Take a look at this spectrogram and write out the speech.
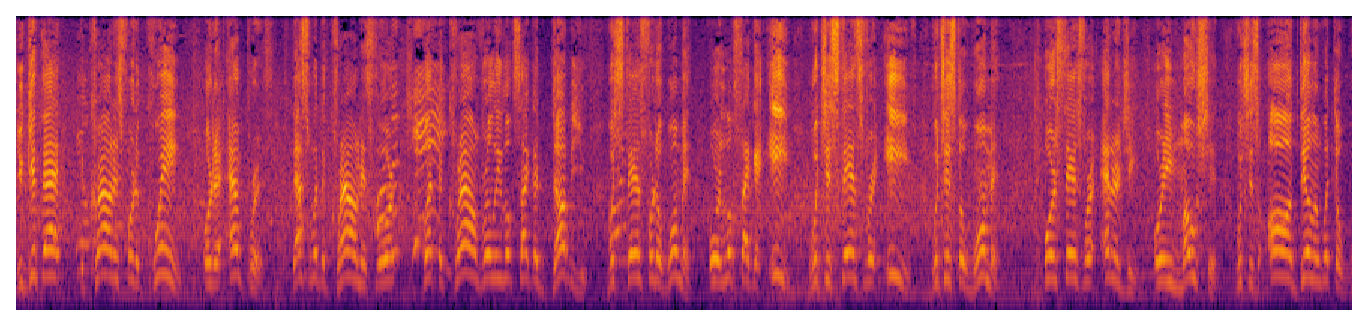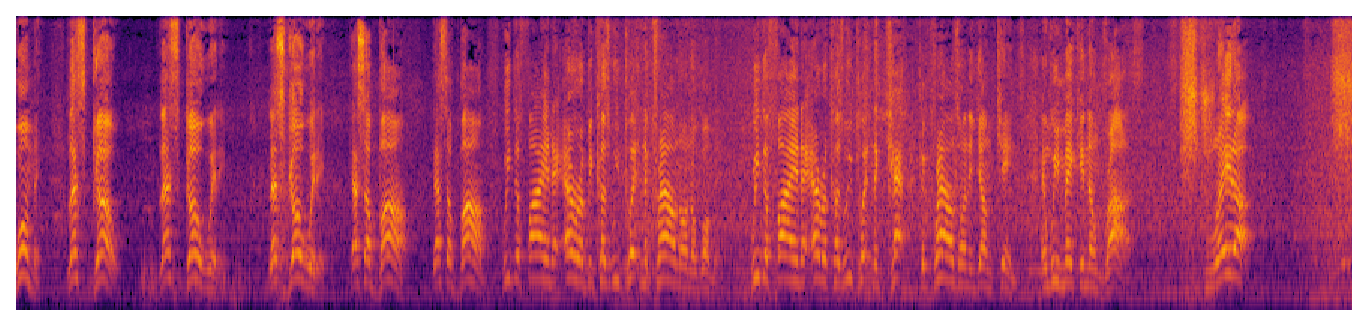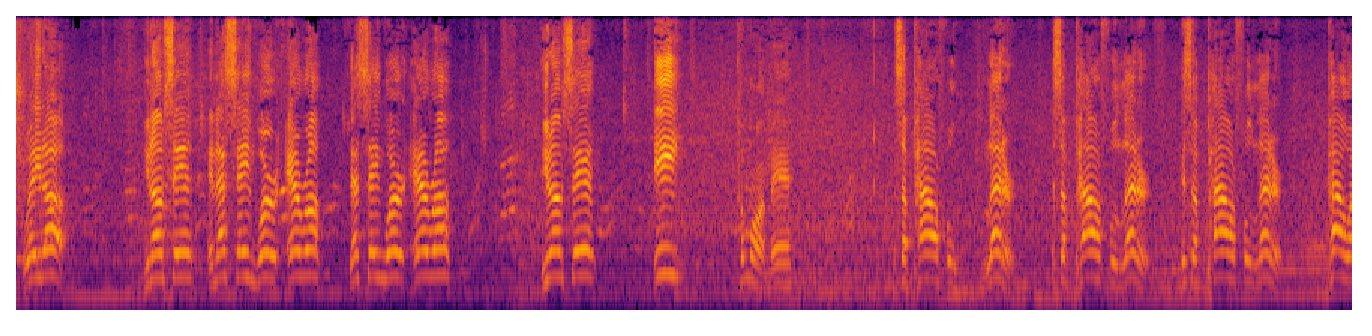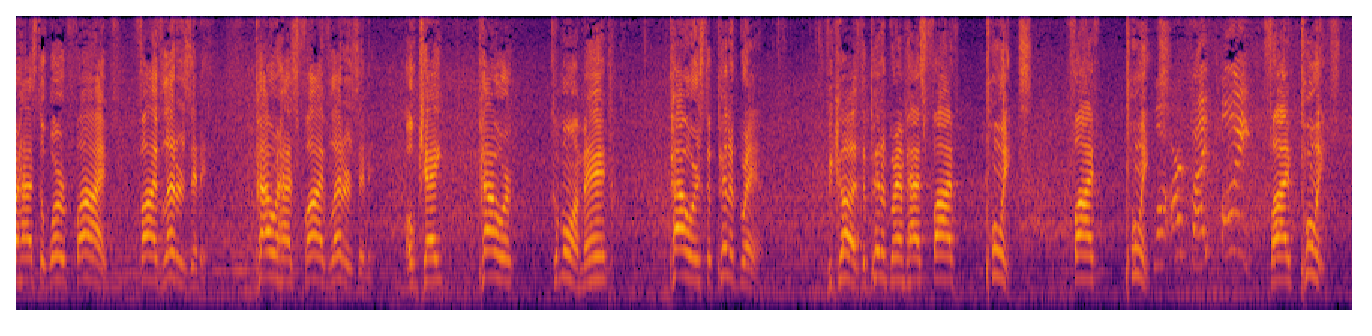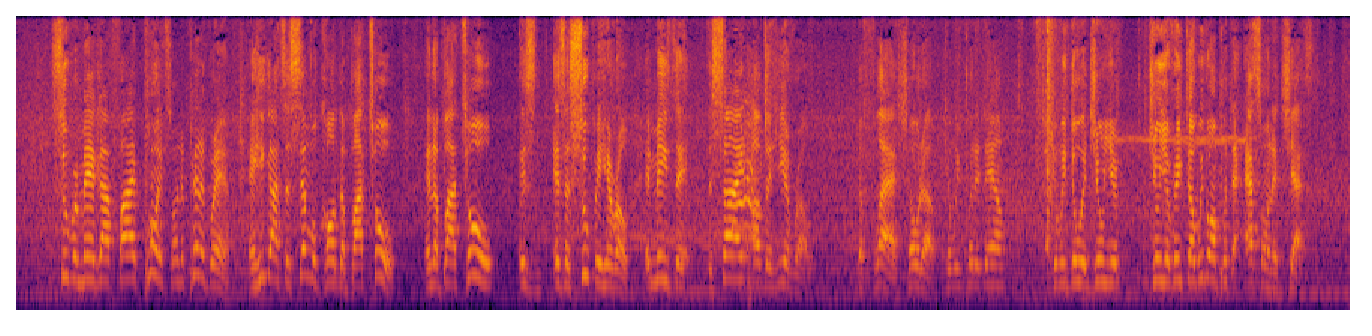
You get that? The crown is for the queen or the empress. That's what the crown is for. the. But the crown really looks like a W, which stands for the woman, or it looks like an E, which is stands for Eve, which is the woman. or it stands for energy or emotion, which is all dealing with the woman. Let's go. Let's go with it. Let's go with it. That's a bomb. That's a bomb. We defying the era because we putting the crown on a woman. We defying the era because we putting the cap, the crowns on the young kings, and we making them rise. Straight up. Straight up. You know what I'm saying? And that same word era, that same word era, you know what I'm saying? E, come on, man. It's a powerful letter. It's a powerful letter. It's a powerful letter. Power has the word five, five letters in it. Power has five letters in it. Okay? Power, come on, man. Power is the pentagram. Because the pentagram has five points. Five points. What are five points? Five points. Superman got five points on the pentagram. And he got a symbol called the Batul. And the Batul is, is a superhero. It means the, the sign of the hero. The Flash. Hold up. Can we put it down? Can we do it, Junior? Junior Rito, we're going to put the S on the chest.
